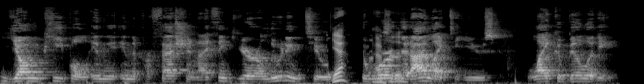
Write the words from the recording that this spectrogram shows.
young people in the in the profession. I think you're alluding to yeah, the absolutely. word that I like to use, likability,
